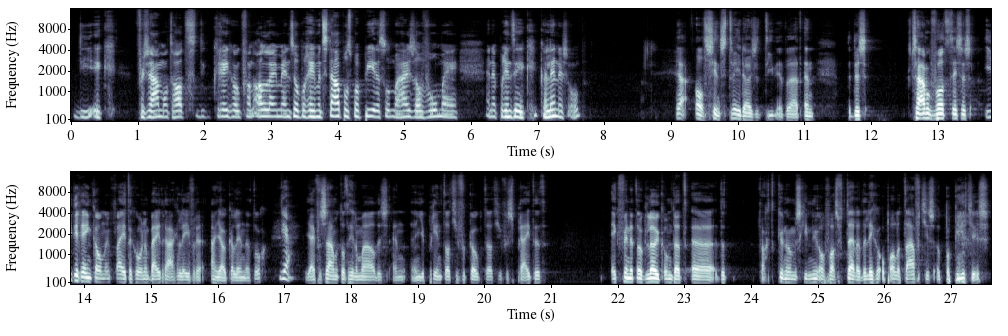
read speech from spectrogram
die ik verzameld had. Die kreeg ik ook van allerlei mensen op een gegeven moment stapels papier. Daar stond mijn huis al vol mee. En daar printte ik kalenders op. Ja, al sinds 2010 inderdaad. En dus samengevat, het is dus iedereen kan in feite gewoon een bijdrage leveren aan jouw kalender, toch? Ja, Jij verzamelt dat helemaal dus en, en je print dat, je verkoopt dat, je verspreidt het. Ik vind het ook leuk omdat, eh, dat dacht, kunnen we misschien nu alvast vertellen, er liggen op alle tafeltjes ook papiertjes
